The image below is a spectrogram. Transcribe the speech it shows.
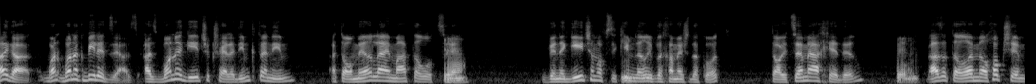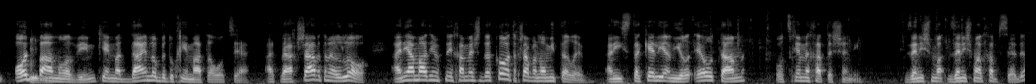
רגע, בוא נקביל את זה אז. אז בוא נגיד שכשהילדים קטנים, אתה אומר להם מה אתה רוצה, כן. ונגיד שמפסיקים לריב לחמש דקות, אתה יוצא מהחדר, כן. ואז אתה רואה מרחוק שהם עוד פעם רבים, כי הם עדיין לא בטוחים מה אתה רוצה. ועכשיו אתה אומר, לא, אני אמרתי לפני חמש דקות, עכשיו אני לא מתערב. אני אסתכל, אני אראה אותם, רוצחים אחד את השני. זה נשמע, זה נשמע לך בסדר?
